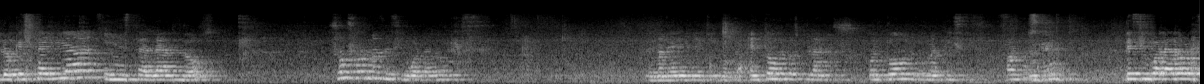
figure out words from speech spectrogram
lo que estaría instalando son formas desigualadoras, de manera inequívoca, en todos los planos, con todos los matices. Desigualadoras.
